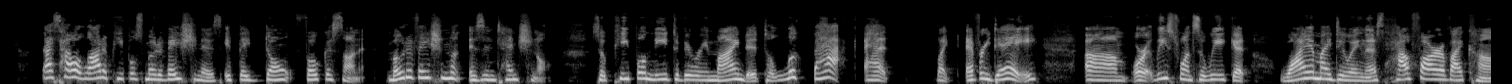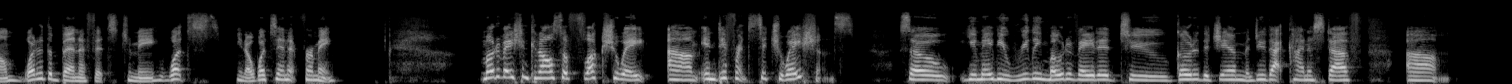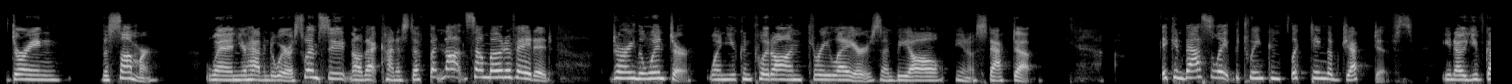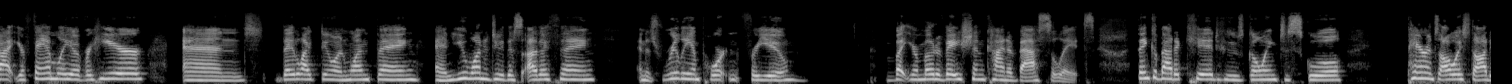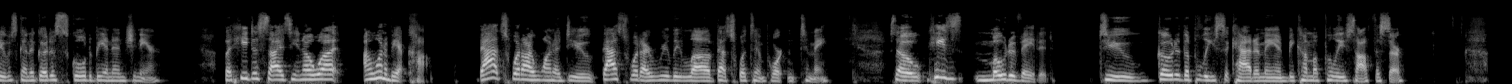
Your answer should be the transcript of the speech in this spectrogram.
that's how a lot of people's motivation is if they don't focus on it. Motivation is intentional. So people need to be reminded to look back at like every day um, or at least once a week at why am i doing this? How far have i come? What are the benefits to me? What's you know what's in it for me? Motivation can also fluctuate um, in different situations. So you may be really motivated to go to the gym and do that kind of stuff um, during the summer when you're having to wear a swimsuit and all that kind of stuff but not so motivated during the winter when you can put on three layers and be all you know stacked up. It can vacillate between conflicting objectives. You know you've got your family over here and they like doing one thing and you want to do this other thing and it's really important for you but your motivation kind of vacillates. Think about a kid who's going to school parents always thought he was going to go to school to be an engineer. But he decides you know what? I want to be a cop. That's what i want to do. That's what i really love. That's what's important to me. So he's motivated to go to the police academy and become a police officer.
